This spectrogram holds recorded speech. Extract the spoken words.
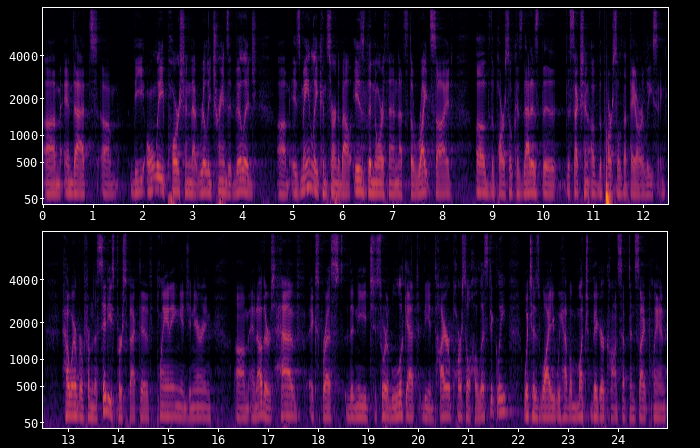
Um, and that um, the only portion that really Transit Village um, is mainly concerned about is the north end. That's the right side of the parcel because that is the, the section of the parcel that they are leasing. However, from the city's perspective, planning, engineering, um, and others have expressed the need to sort of look at the entire parcel holistically, which is why we have a much bigger concept and site plan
